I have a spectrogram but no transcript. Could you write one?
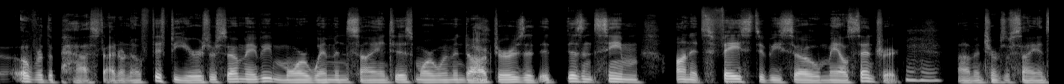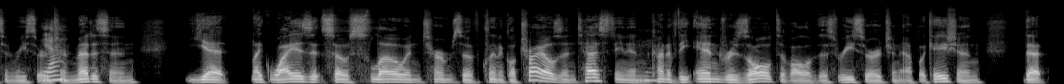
uh, over the past, I don't know, 50 years or so, maybe more women scientists, more women doctors. It, it doesn't seem on its face to be so male centric hmm um, in terms of science and research Yeah. and medicine. Yet, like, why is it so slow in terms of clinical trials and testing and Mhm. kind of the end result of all of this research and application that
